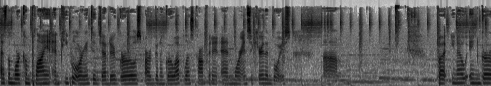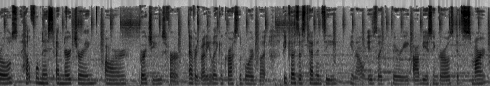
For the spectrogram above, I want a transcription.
as the more compliant and people-oriented gender, girls are gonna grow up less confident and more insecure than boys. Um, but, you know, in girls, helpfulness and nurturing are virtues for everybody, like across the board. But because this tendency, you know, is like very obvious in girls, it's smart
